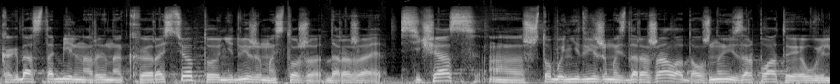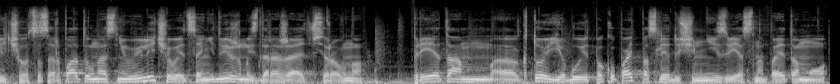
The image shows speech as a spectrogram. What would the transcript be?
Когда стабильно рынок растет, то недвижимость тоже дорожает. Сейчас, э, чтобы недвижимость дорожала, должны и зарплаты увеличиваться. Зарплаты у нас не увеличиваются, а недвижимость дорожает все равно. При этом, э, кто ее будет покупать в последующем, неизвестно. Поэтому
